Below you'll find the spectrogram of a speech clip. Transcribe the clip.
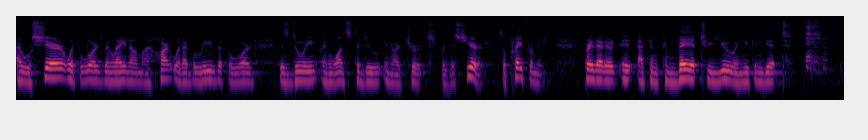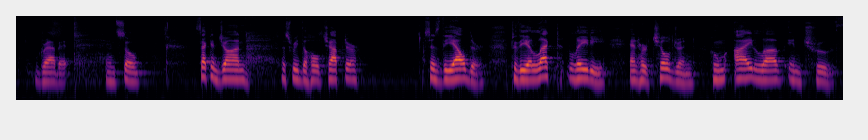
I will share what the Lord's been laying on my heart, what I believe that the Lord is doing and wants to do in our church for this year. So, pray for me. Pray that it, it, I can convey it to you and you can get grab it. And so, Second John, let's read the whole chapter. It says, The elder, to the elect lady and her children, whom I love in truth.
